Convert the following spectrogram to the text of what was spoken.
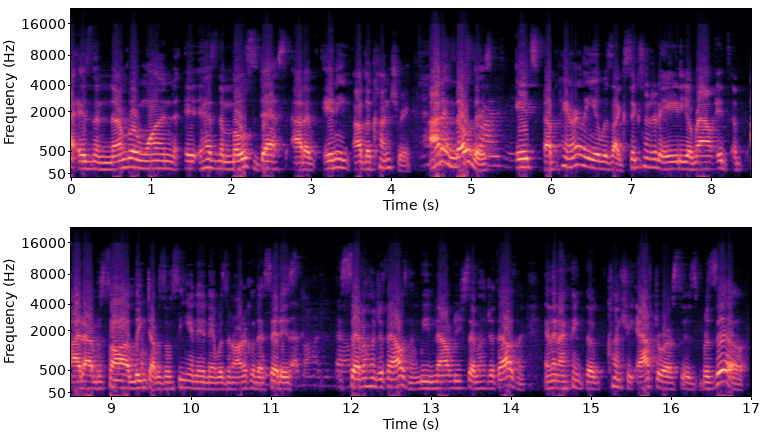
is the number one. It has the most deaths out of any other country. That I didn't know this. me. It's apparently it was like 680 around. It I, I saw a link that was on CNN. and There was an article that said it's 700,000. 700,000. We've now reached 700,000. And then I think the country after us is Brazil.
